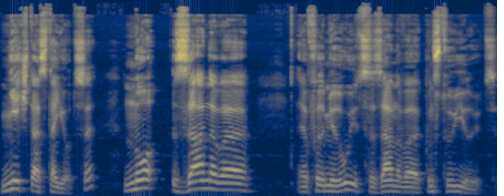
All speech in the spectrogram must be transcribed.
Нечто остается, но заново э, формируется, заново конструируется.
